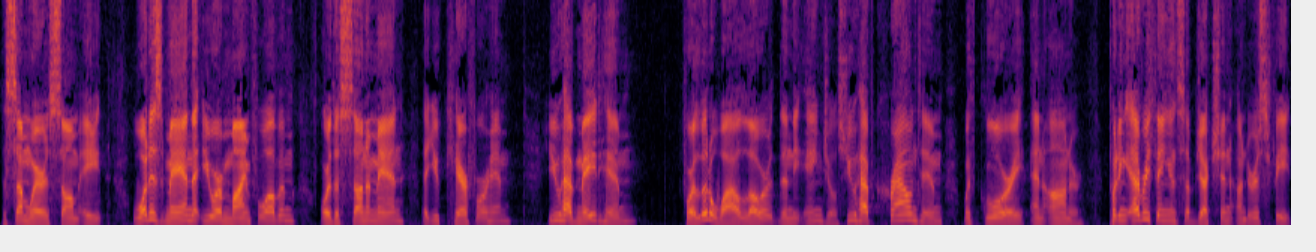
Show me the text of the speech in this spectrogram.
the somewhere is Psalm 8. What is man that you are mindful of him, or the Son of Man that you care for him? You have made him for a little while lower than the angels. You have crowned him with glory and honor, putting everything in subjection under his feet.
